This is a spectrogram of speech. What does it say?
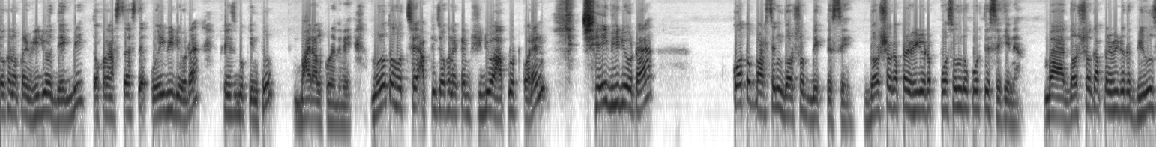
যখন আপনার ভিডিও দেখবে, তখন আস্তে আস্তে ওই ভিডিওটা ফেসবুক কিন্তু ভাইরাল করে দেবে। মূলত হচ্ছে আপনি যখন একটা ভিডিও আপলোড করেন, সেই ভিডিওটা কত পার্সেন্ট দর্শক দেখতেছে? দর্শক আপনার ভিডিওটা পছন্দ করতেছে কিনা? বা দর্শক আপনার ভিডিওতে ভিউজ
